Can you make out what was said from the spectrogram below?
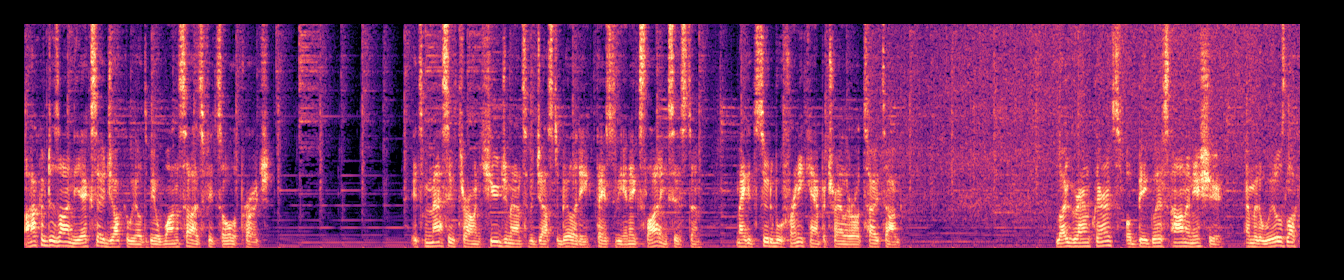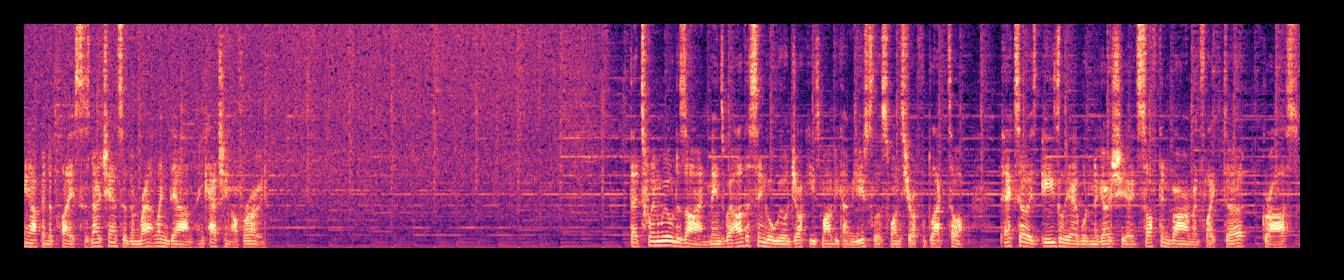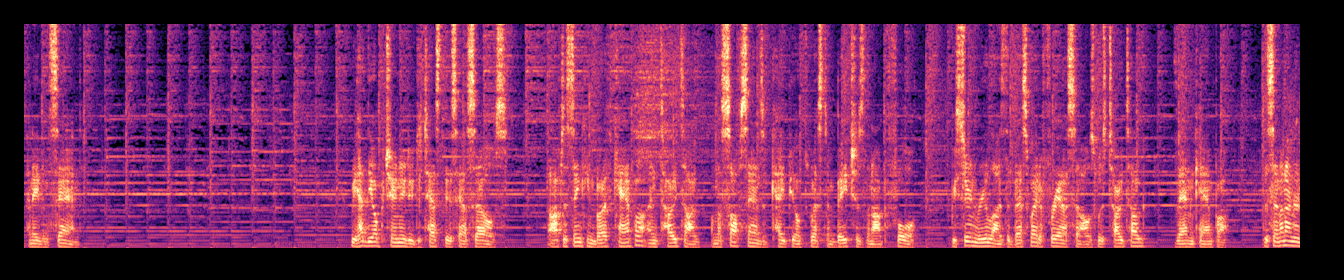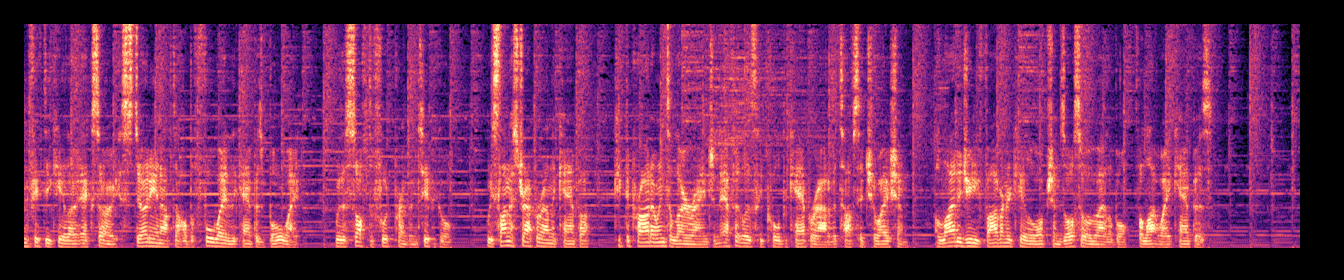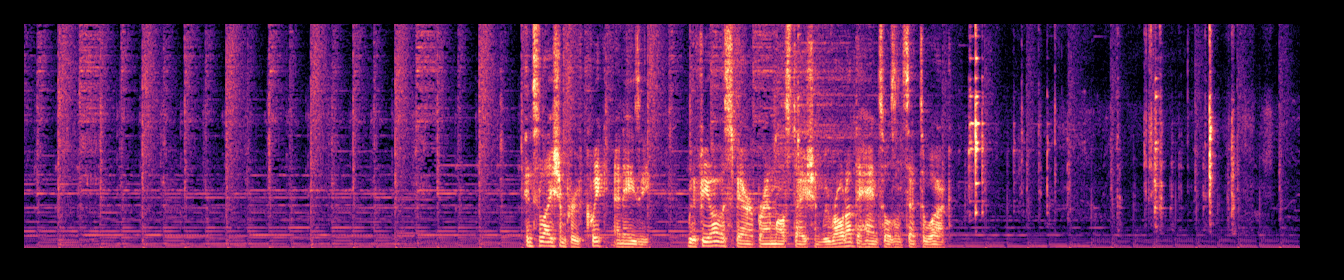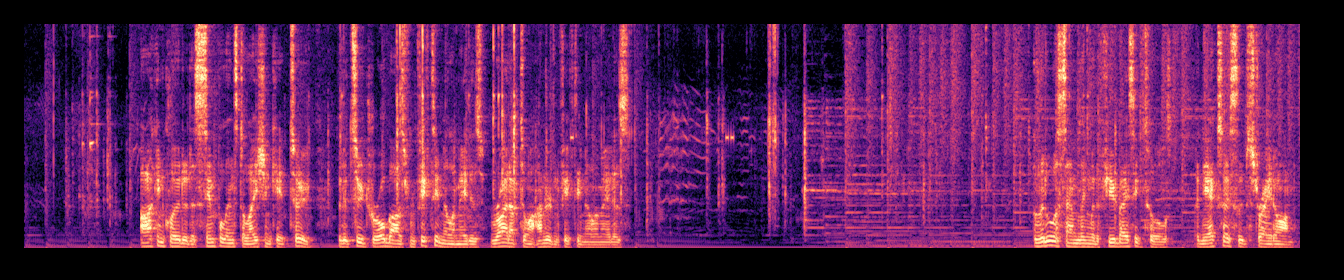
ARK have designed the XO jockey wheel to be a one-size-fits-all approach. Its massive throw and huge amounts of adjustability, thanks to the unique sliding system, make it suitable for any camper trailer or tow tug. Low ground clearance or big lifts aren't an issue, and with the wheels locking up into place, there's no chance of them rattling down and catching off-road. That twin wheel design means where other single wheel jockeys might become useless once you're off the blacktop, the XO is easily able to negotiate soft environments like dirt, grass, and even sand. We had the opportunity to test this ourselves. After sinking both camper and tow tug on the soft sands of Cape York's western beaches the night before, we soon realised the best way to free ourselves was tow tug, then camper. The 750 kilo XO is sturdy enough to hold the full weight of the camper's ball weight, with a softer footprint than typical. We slung a strap around the camper, kicked the Prado into low range and effortlessly pulled the camper out of a tough situation. A lighter duty 500 kilo option is also available for lightweight campers. Installation proved quick and easy. With a few hours spare at Bramwell Station, we rolled up the hand tools and set to work. ARK included a simple installation kit too, with its two drawbars from 50mm right up to 150mm. A little assembling with a few basic tools, and the XO slipped straight on,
